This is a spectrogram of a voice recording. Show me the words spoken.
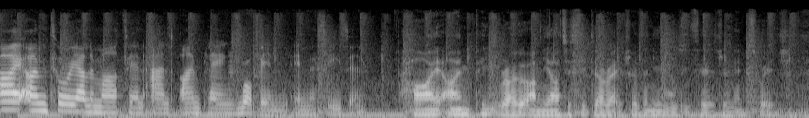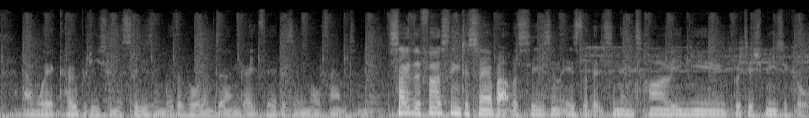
Hi, I'm Tori Allen Martin and I'm playing Robin in the season. Hi, I'm Pete Rowe. I'm the Artistic Director of the New Wolsey Theatre in Ipswich and we're co-producing the season with the Royal and Derngate Theatres in Northampton. So the first thing to say about the season is that it's an entirely new British musical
